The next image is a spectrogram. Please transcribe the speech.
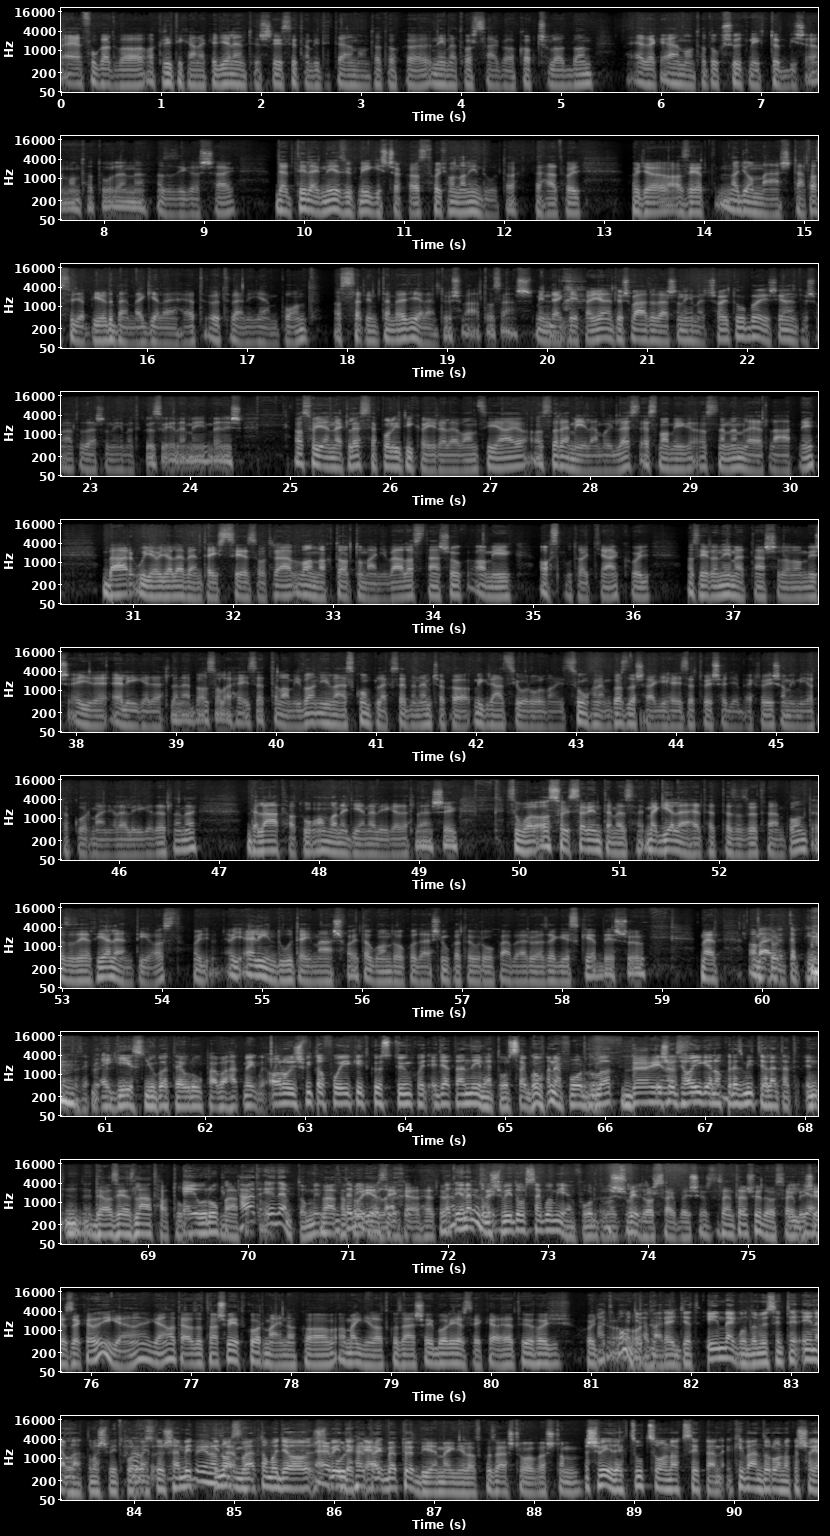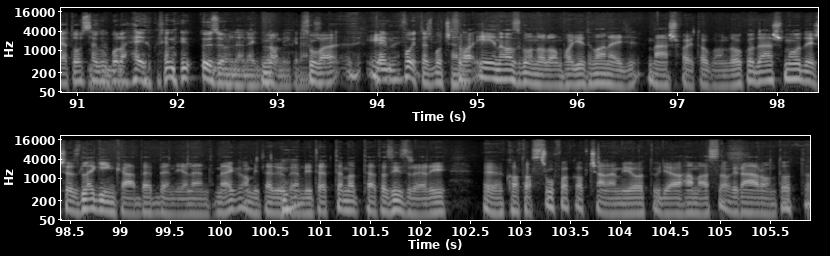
elfogadva a kritikának egy jelentős részét, amit itt elmondhatok Németországgal kapcsolatban, ezek elmondhatók, sőt még több is elmondható lenne, az az igazság. de tényleg nézzük mégiscsak azt, hogy honnan indultak. Tehát, hogy hogy azért nagyon más, tehát az, hogy a Bildben megjelenhet 50 ilyen pont, az szerintem egy jelentős változás. Mindenképpen jelentős változás a német sajtóban, és jelentős változás a német közvéleményben is. Az, hogy ennek lesz-e politikai relevanciája, azt remélem, hogy lesz, ezt ma még azt nem, nem lehet látni, bár ugye, hogy a Levente is célzott rá, vannak tartományi választások, amik azt mutatják, hogy azért a német társadalom is egyre elégedetlenebb azzal a helyzettel, ami van. Nyilván ez komplexebben nem csak a migrációról van itt szó, hanem gazdasági helyzetről és egyebekről is, ami miatt a kormányal elégedetlenek, de láthatóan van egy ilyen elégedetlenség. Szóval az, hogy szerintem ez megjelenhetett ez az 50 pont, ez azért jelenti azt, hogy elindult egy másfajta gondolkodás Nyugat-Európában erről az egész kérdésről, mert amikor... Bár, te pillanat, azért egész Nyugat-Európában, hát még arról is vita folyik itt köztünk, hogy egyáltalán Németországban van-e fordulat, de és hogyha ezt... igen, akkor ez mit jelent? Tehát, de azért ez látható. Európa, látható. hát én nem tudom, látható, te érzékelhető. Hát, hát én nem tudom, Svédországban milyen fordulat? Svédországban is. Szerintem Svédországban igen. is érzékelhető. Igen, igen, határozottan a svéd kormánynak a, a megnyilatkozásaiból érzékelhető, hogy... hogy hát mondjál ott... már egyet. Én megmondom őszintén, én nem láttam a svéd kormánytól semmit. Én, én azt látom, hogy a svédek... hetekben több ilyen megnyilatkozást olvastam. A svédek cuccolnak szépen, kivándorolnak a saját országukból, a helyükre meg özönlenek be a migránsok. Szóval én, De folytasd, bocsánat. Szóval én azt gondolom, hogy itt van egy másfajta gondolkodásmód, és ez leginkább ebben jelent meg, amit előbb uh-huh. említettem, tehát az izraeli katasztrófa kapcsán, ami ott ugye a Hamas rárontott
